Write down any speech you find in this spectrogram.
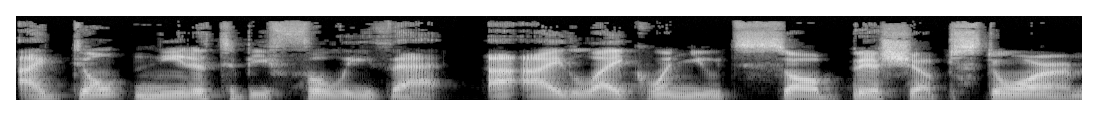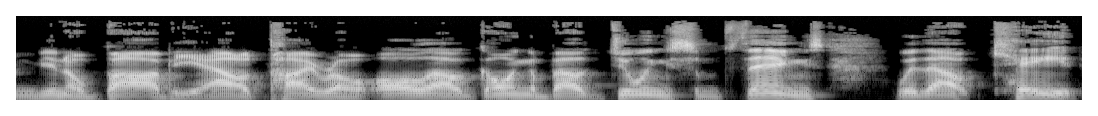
I don't need it to be fully that. I, I like when you saw Bishop, Storm, you know, Bobby out, Pyro, all out going about doing some things without Kate.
